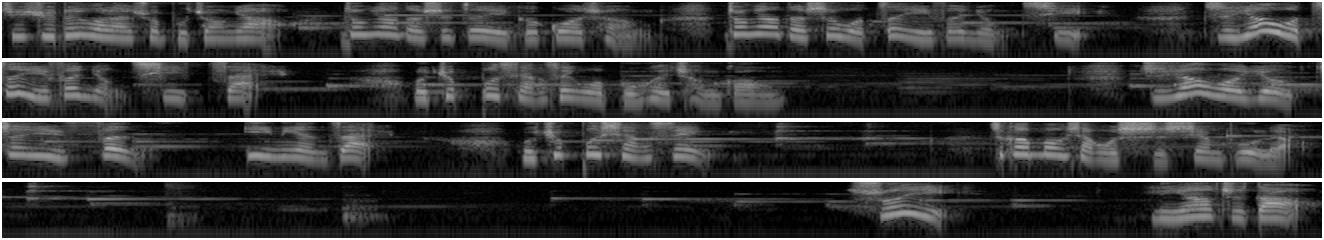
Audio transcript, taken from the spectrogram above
结局对我来说不重要，重要的是这一个过程，重要的是我这一份勇气。只要我这一份勇气在，我就不相信我不会成功。只要我有这一份。意念在，我就不相信这个梦想我实现不了。所以你要知道，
